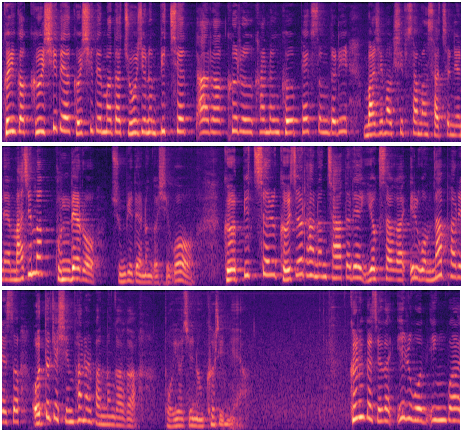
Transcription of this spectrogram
그러니까 그 시대 그 시대마다 주어지는 빛에 따라 걸어가는 그 백성들이 마지막 14만 4천 년의 마지막 군대로 준비되는 것이고 그 빛을 거절하는 자들의 역사가 일곱 나팔에서 어떻게 심판을 받는가가 보여지는 그림이에요. 그러니까 제가 일곱 인과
